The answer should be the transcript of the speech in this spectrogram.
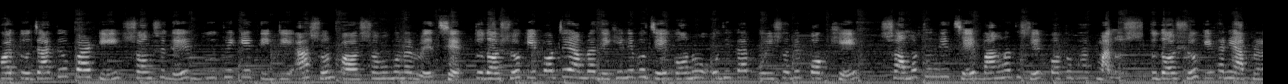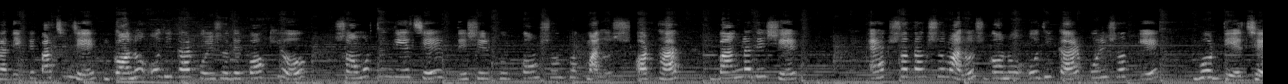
হয়তো জাতীয় পার্টি সংসদে দু থেকে তিনটি আসন পাওয়ার সম্ভাবনা রয়েছে। তো দর্শক, এ পর্যায়ে আমরা দেখে নেব যে গণ অধিকার পরিষদের পক্ষে সমর্থন দিচ্ছে বাংলাদেশের কত ভাগ মানুষ। তো দর্শক, এখানে আপনারা দেখতে পাচ্ছেন যে গণ অধিকার পরিষদের পক্ষেও সমর্থন দিয়েছে দেশের খুব কম সংখ্যক মানুষ। অর্থাৎ বাংলাদেশের এক শতাংশ মানুষ গণ অধিকার পরিষদকে ভোট দিয়েছে।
